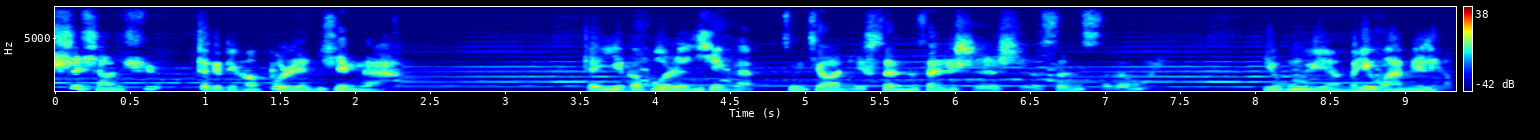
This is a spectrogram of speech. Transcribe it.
是想去这个地方不忍心啊。这一个不忍心啊，就叫你生生世世生死轮回，永远没完没了。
